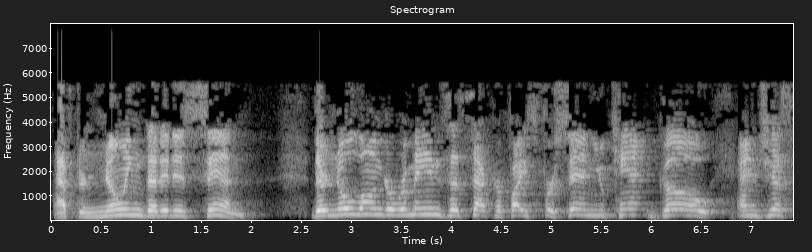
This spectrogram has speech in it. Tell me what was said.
after knowing that it is sin, there no longer remains a sacrifice for sin. You can't go and just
